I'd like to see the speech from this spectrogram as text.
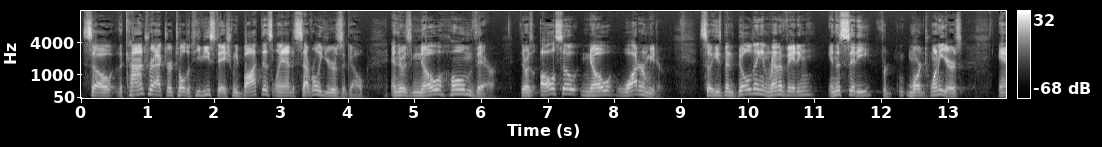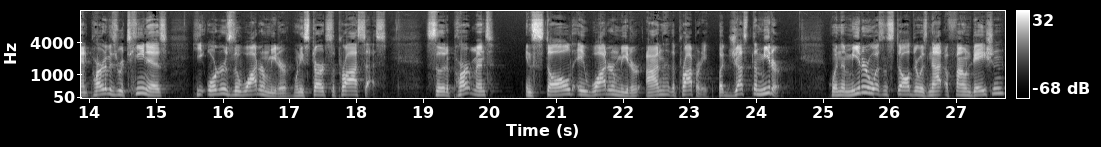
So the contractor told the TV station, We bought this land several years ago, and there was no home there. There was also no water meter. So he's been building and renovating in the city for more than 20 years. And part of his routine is he orders the water meter when he starts the process. So the department installed a water meter on the property, but just the meter. When the meter was installed, there was not a foundation,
